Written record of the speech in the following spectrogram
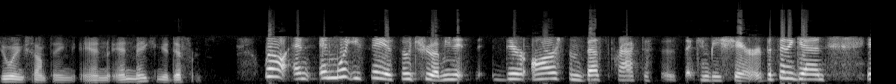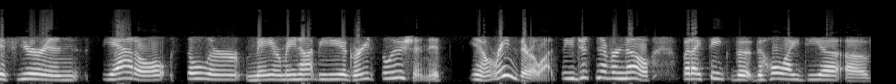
doing something, and and making a difference. Well, and and what you say is so true. I mean, it, there are some best practices that can be shared. But then again, if you're in Seattle, solar may or may not be a great solution. It's you know, it rains there a lot, so you just never know. But I think the the whole idea of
